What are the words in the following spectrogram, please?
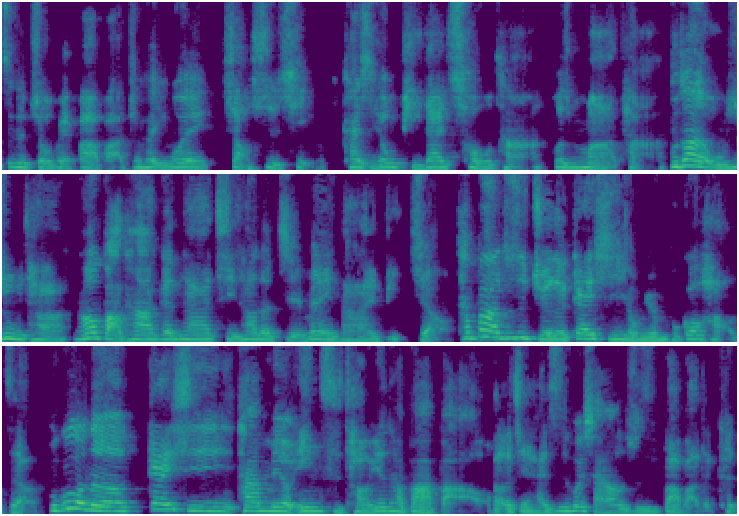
这个酒鬼爸爸就会因为小事情开始用皮带抽他，或者骂他，不断的侮辱他，然后把他跟他其他的姐妹拿来比较。他爸就是觉得盖西永远不够好这样。不过呢，盖西他没有因此讨厌他爸爸哦，而且还是会想要就是爸爸的肯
